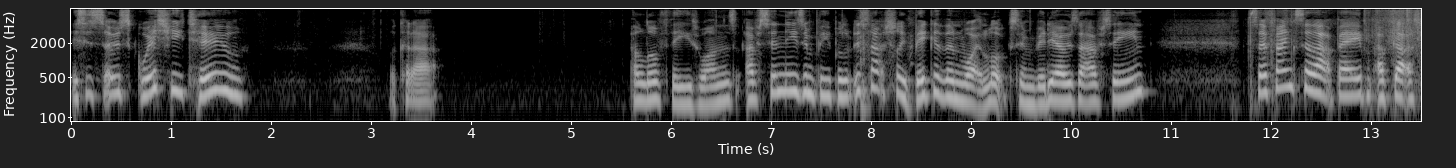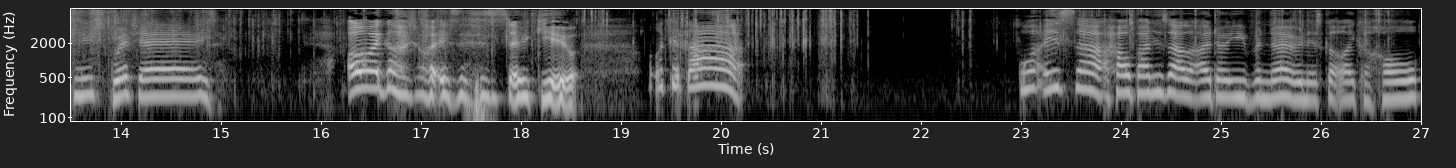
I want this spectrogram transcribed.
This is so squishy too. Look at that. I love these ones. I've seen these in people. It's actually bigger than what it looks in videos that I've seen. So thanks for that, babe. I've got some new squishies. Oh my gosh, what is this? this is so cute. Look at that. What is that? How bad is that that I don't even know? And it's got like a hole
